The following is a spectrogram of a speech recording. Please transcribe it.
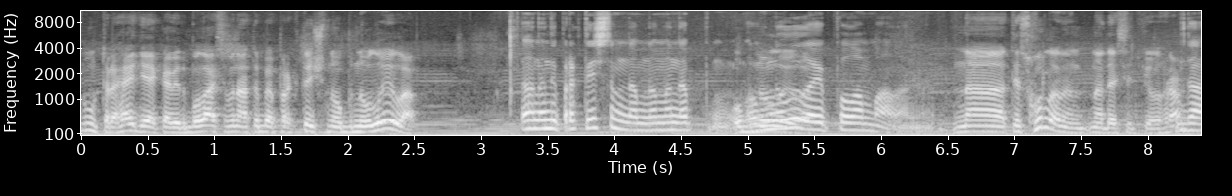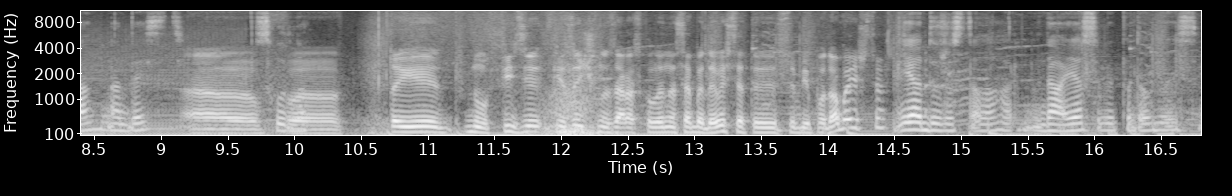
ну, трагедія, яка відбулася, вона тебе практично обнулила. Вона не практично вона мене Обнулила. обнулила і поламала. На, ти схудла на- на 10 кілограм? Да, на 10. А, в- Схудла. ти ну, фізі, фізично зараз, коли на себе дивишся, ти собі подобаєшся? Я дуже стала гарна. Да, я собі подобаюся.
